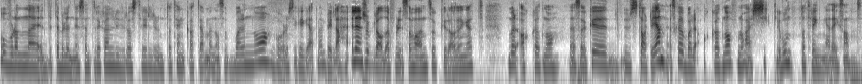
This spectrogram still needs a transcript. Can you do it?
Og hvordan eh, dette belønningssenteret kan lure oss til rundt og tenke at ja, men altså, bare nå går det sikkert greit med en pille. Eller en sjokolade for de som har en sukkeravhengighet. Bare akkurat nå. Jeg skal jo ikke starte igjen, jeg skal jo bare akkurat nå, for nå har jeg skikkelig vondt. Nå trenger jeg det, ikke sant.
